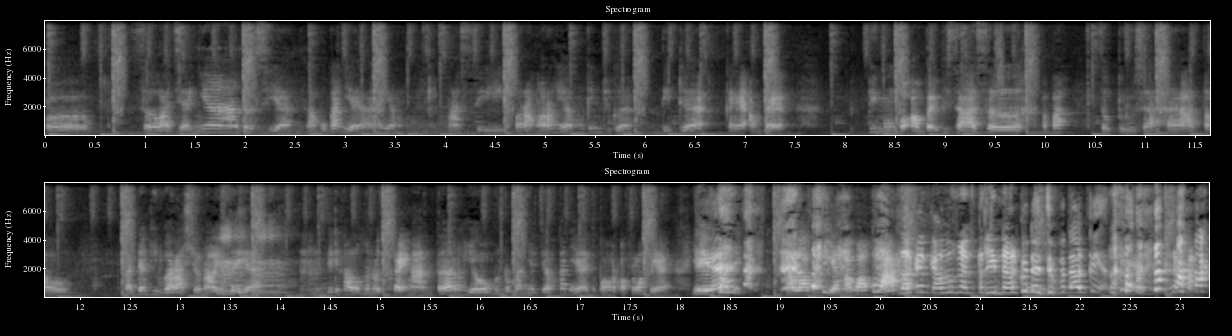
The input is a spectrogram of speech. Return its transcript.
eh, sewajarnya. Terus ya lakukan ya yang masih orang-orang yang mungkin juga tidak kayak sampai bingung kok sampai bisa se apa seberusaha atau kadang di luar rasional itu ya. Mhm. Mm-mm, jadi kalau menurut kayak nganter ya walaupun rumahnya jauh kan ya the power of love ya. Ya pasti. Kalau aku sih ya nggak apa-apa lah. Bahkan kamu nganterin aku dan jemput aku ya. Iya,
